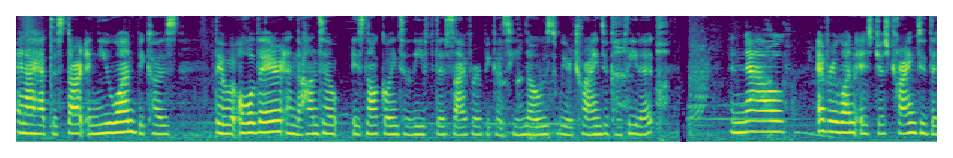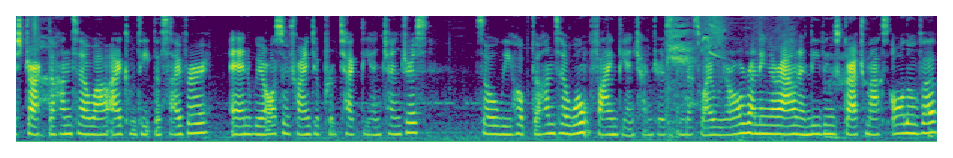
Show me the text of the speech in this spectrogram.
and I had to start a new one because they were all there and the hunter is not going to leave this cipher because he knows we are trying to complete it. And now everyone is just trying to distract the hunter while I complete the cipher and we're also trying to protect the enchantress. So we hope the hunter won't find the enchantress. And that's why we're all running around and leaving scratch marks all over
